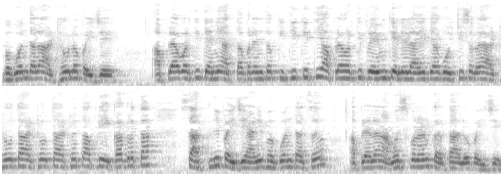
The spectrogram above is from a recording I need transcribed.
भगवंताला आठवलं पाहिजे. आपल्यावरती त्यांनी आतापर्यंत किती किती आपल्यावरती प्रेम केलेलं आहे त्या गोष्टी सगळ्या आठवता आठवता आठवता आपली एकाग्रता साधली पाहिजे आणि भगवंताचं आपल्याला नामस्मरण करता आलं पाहिजे.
